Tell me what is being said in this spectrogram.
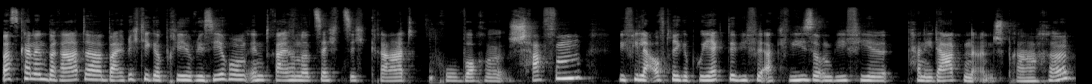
Was kann ein Berater bei richtiger Priorisierung in 360 Grad pro Woche schaffen? Wie viele Aufträge, Projekte, wie viel Akquise und wie viel Kandidatenansprache?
